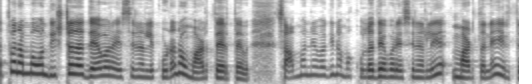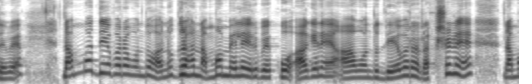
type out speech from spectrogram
ಅಥವಾ ನಮ್ಮ ಒಂದು ಇಷ್ಟದ ದೇವರ ಹೆಸರಿನಲ್ಲಿ ಕೂಡ ನಾವು ಮಾಡ್ತಾ ಇರ್ತೇವೆ. ಸಾಮಾನ್ಯವಾಗಿ ನಮ್ಮ ಕುಲದೇವರ ಹೆಸರಿನಲ್ಲಿ ಮಾಡ್ತಾನೆ ಇರ್ತೇವೆ. ನಮ್ಮ ದೇವರ ಒಂದು ಅನುಗ್ರಹ ನಮ್ಮ ಮೇಲೆ ಇರಬೇಕು. ಹಾಗೆಯೇ ಆ ಒಂದು ದೇವರ ರಕ್ಷಣೆ ನಮ್ಮ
